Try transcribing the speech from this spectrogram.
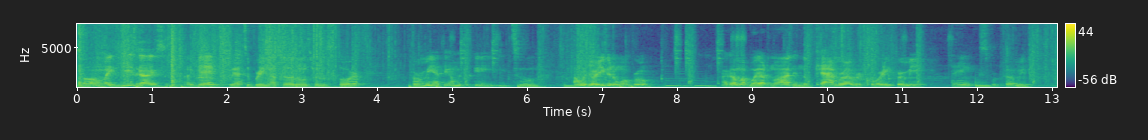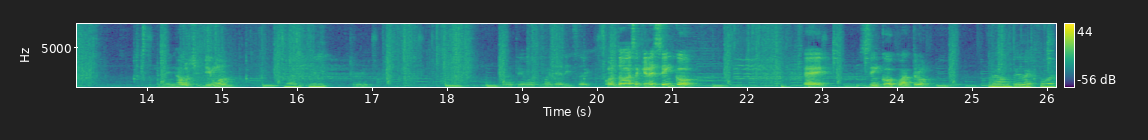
so I'm gonna make these guys again. We had to bring out the other ones from the store. For me, I think I'm just gonna eat two. How much are you gonna want, bro? I got my boy Arnold in the camera recording for me. Thanks for coming. I mean, how much do you want? No, three. Three. I think my daddy's like, ¿cuánto vas a querer? ¿Cinco? Hey, cinco o cuatro? Well, I'll do like four.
